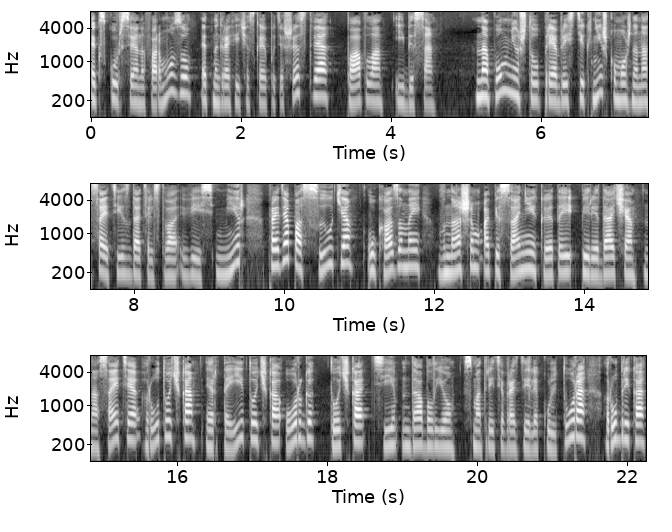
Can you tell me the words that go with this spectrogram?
Экскурсия на Формозу. Этнографическое путешествие Павла Ибиса. Напомню, что приобрести книжку можно на сайте издательства «Весь мир», пройдя по ссылке, указанной в нашем описании к этой передаче на сайте ru.rti.org.tw. Смотрите в разделе «Культура», рубрика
